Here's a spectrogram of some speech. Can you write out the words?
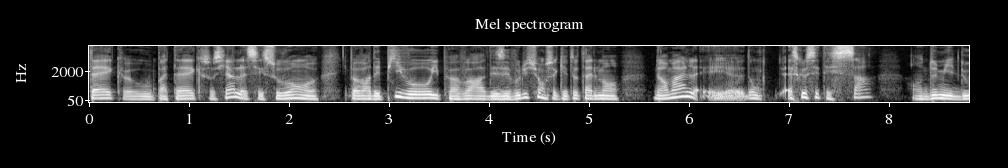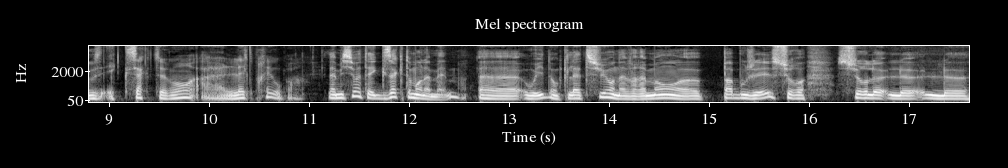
tech ou pas tech, social, c'est souvent, euh, il peut avoir des pivots, il peut avoir des évolutions, ce qui est totalement normal. Et euh, donc, est-ce que c'était ça en 2012 exactement à l'être près ou pas? La mission était exactement la même. Euh, oui, donc là-dessus, on n'a vraiment euh, pas bougé sur sur le, le,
